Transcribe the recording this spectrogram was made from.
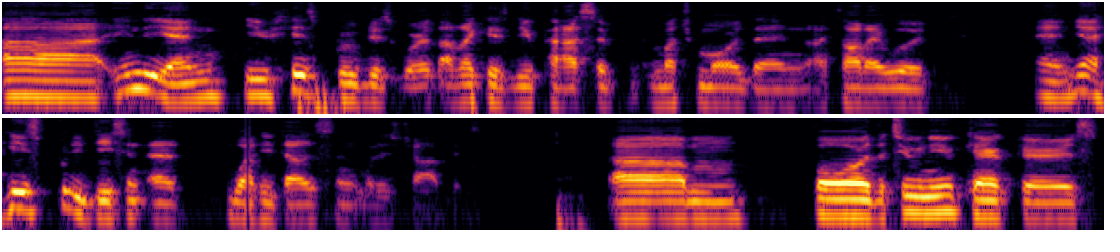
uh, in the end, he he's proved his worth. I like his new passive much more than I thought I would. And yeah, he's pretty decent at what he does and what his job is. Um, for the two new characters,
